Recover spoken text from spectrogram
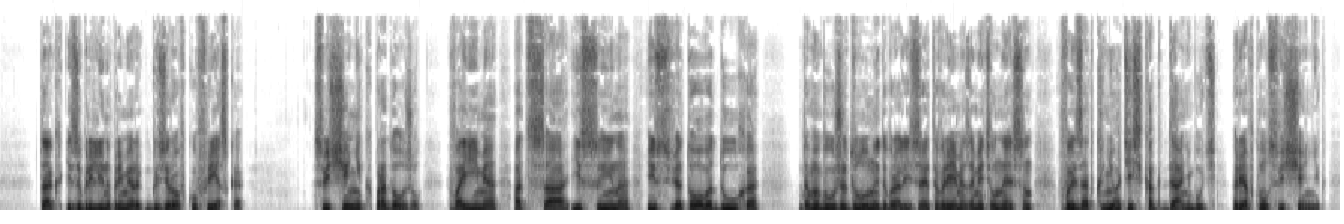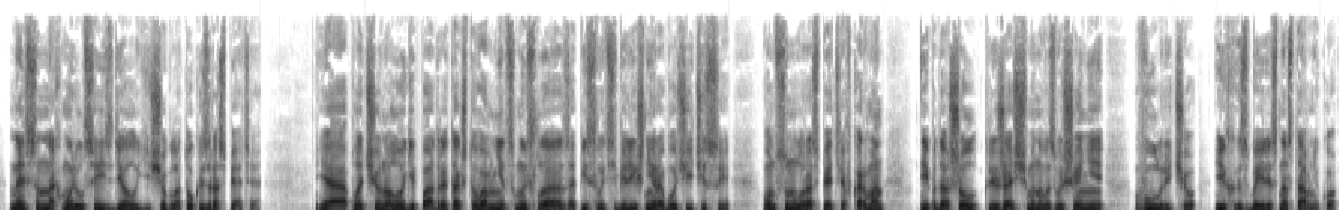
Так изобрели, например, газировку фреска. Священник продолжил. «Во имя Отца и Сына и Святого Духа...» «Да мы бы уже до Луны добрались за это время», — заметил Нельсон. «Вы заткнетесь когда-нибудь», — рявкнул священник. Нельсон нахмурился и сделал еще глоток из распятия. «Я плачу налоги, падре, так что вам нет смысла записывать себе лишние рабочие часы». Он сунул распятие в карман и подошел к лежащему на возвышении Вулричу, их с Бейлис наставнику.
